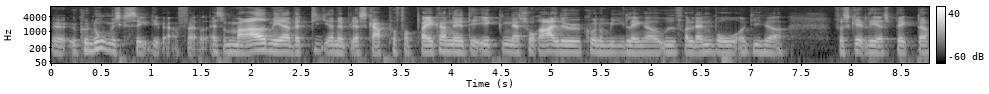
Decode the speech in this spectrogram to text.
Øh, økonomisk set i hvert fald. Altså meget mere værdierne bliver skabt på fabrikkerne, det er ikke naturale økonomi længere ud fra landbrug og de her forskellige aspekter.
